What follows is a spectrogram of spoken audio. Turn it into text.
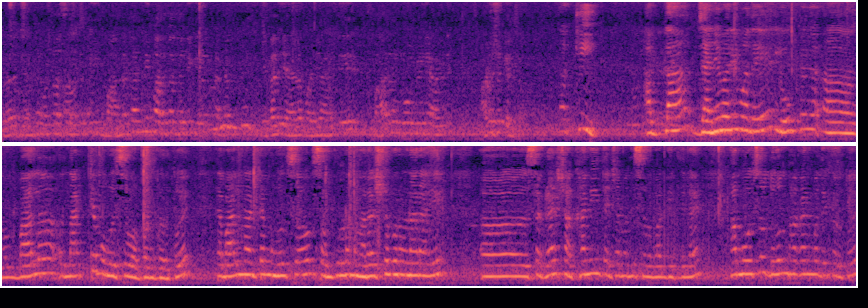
तर त्यांचं म्हणणं असं असतं की बालकांनी बालकांसाठी केलं नाटक एखादी यायला पाहिजे आणि ते बाल आण- आणू शकेल सर नक्की. आपला जानेवारीमध्ये लोक बाल नाट्य महोत्सव आपण करतोय. त्या बालनाट्य महोत्सव संपूर्ण महाराष्ट्रभर होणार आहे. सगळ्या शाखांनी त्याच्यामध्ये सहभाग घेतलेला आहे. हा महोत्सव दोन भागांमध्ये करतोय.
